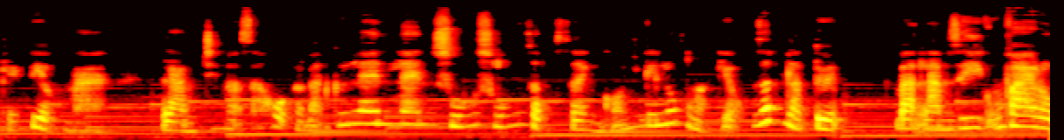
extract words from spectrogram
cái việc mà làm trên mạng xã hội và bạn cứ lên lên xuống xuống, dập dành, có những cái lúc mà, kiểu, rất là tuyệt, bạn làm gì cũng viral,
